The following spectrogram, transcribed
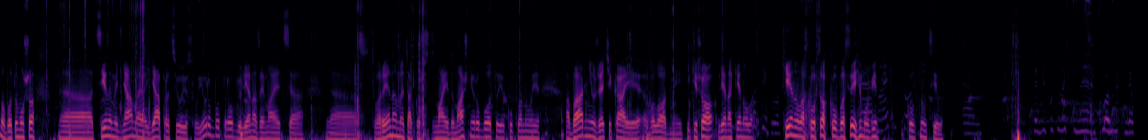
Ну, бо тому що е, цілими днями я працюю свою роботу, роблю, Лена займається е, з тваринами, також має домашню роботу, яку планує. А Барні вже чекає голодний. Тільки що Лена кинула, кинула кусок ковбаси йому, Е, він ковтнув цілу. Ем, Це дві посилочки не корм для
